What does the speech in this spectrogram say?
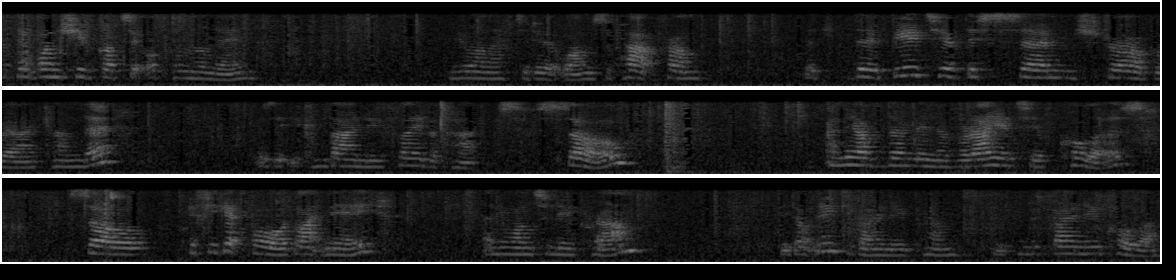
I think once you've got it up and running, you won't have to do it once. Apart from the, the beauty of this um, strawberry iCandy is that you can buy new flavour packs. So, and they have them in a variety of colours. So, if you get bored like me and you want a new pram, you don't need to buy a new pram. You can just buy a new colour.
